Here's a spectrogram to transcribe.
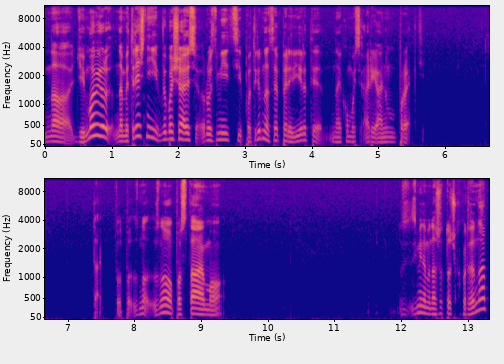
на дюймовій, на метричній, вибачаюсь, розмітці, потрібно це перевірити на якомусь реальному проєкті. Так, тут знову поставимо. Змінимо нашу точку координат.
